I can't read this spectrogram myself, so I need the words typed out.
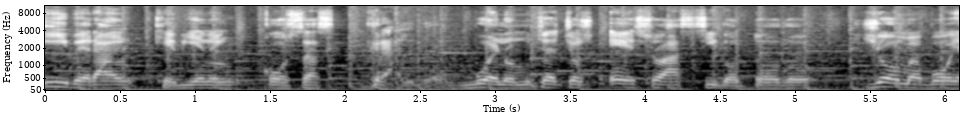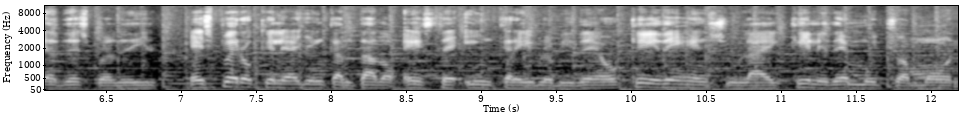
y verán que vienen cosas grandes. Bueno muchachos, eso ha sido todo yo me voy a despedir. Espero que le haya encantado este increíble video, que dejen su like, que le den mucho amor,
